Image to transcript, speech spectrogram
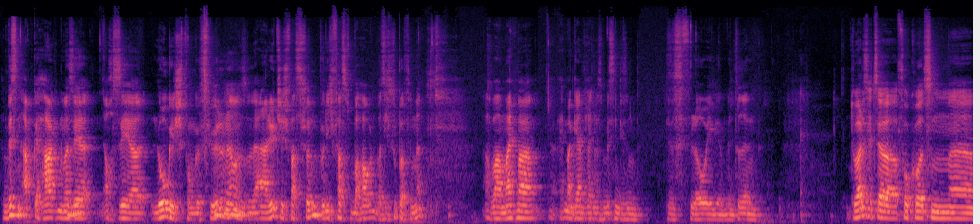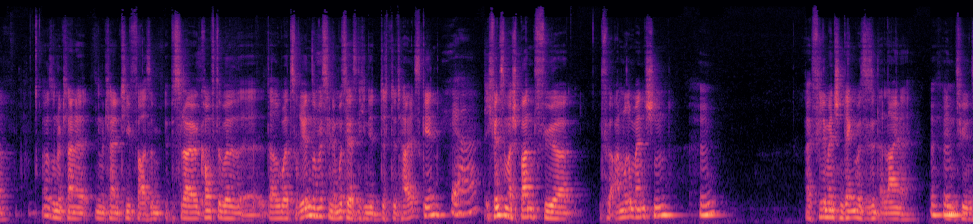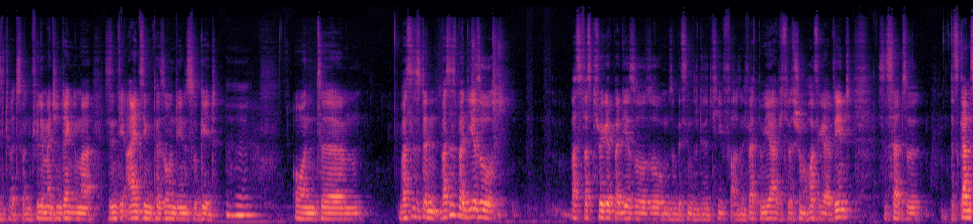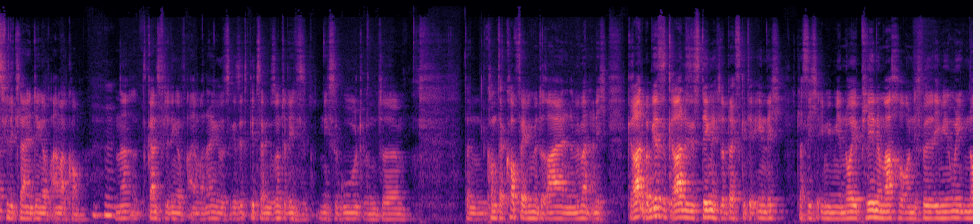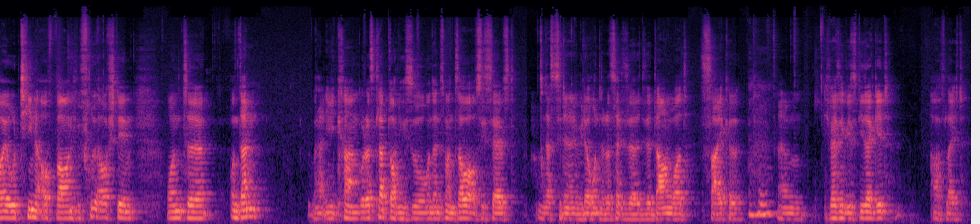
ein bisschen abgehakt und immer sehr, auch sehr logisch vom Gefühl. Ne? Und so sehr analytisch fast schon, würde ich fast behaupten, was ich super finde. Aber manchmal hätte man gern vielleicht noch so ein bisschen diesen, dieses Flowige mit drin. Du hattest jetzt ja vor kurzem äh, so eine kleine, eine kleine Tiefphase. Bist du da comfortable, äh, darüber zu reden so ein bisschen? Du musst ja jetzt nicht in die Details gehen. Ja. Ich finde es immer spannend für, für andere Menschen, Hm. weil viele Menschen denken immer, sie sind alleine in vielen Situationen. Viele Menschen denken immer, sie sind die einzigen Personen, denen es so geht. Und ähm, was ist denn, was ist bei dir so, was, was triggert bei dir so, so, so ein bisschen so diese Tiefphasen? Ich weiß, bei mir habe ich das schon häufiger erwähnt. Es ist halt so, dass ganz viele kleine Dinge auf einmal kommen. Ne? Ganz viele Dinge auf einmal. Ne? Jetzt geht es einem gesundheitlich nicht so, gut und ähm, dann kommt der Kopf irgendwie mit rein und dann will man eigentlich, gerade bei mir ist es gerade dieses Ding, ich glaube, das geht dir ähnlich, dass ich irgendwie mir neue Pläne mache und ich will irgendwie unbedingt eine neue Routine aufbauen, ich will früh aufstehen und, äh, und dann wird man halt irgendwie krank oder es klappt doch nicht so und dann ist man sauer auf sich selbst und das zieht dann wieder runter. Das ist halt dieser, dieser Downward Cycle. Ähm, ich weiß nicht, wie es dir da geht, aber vielleicht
